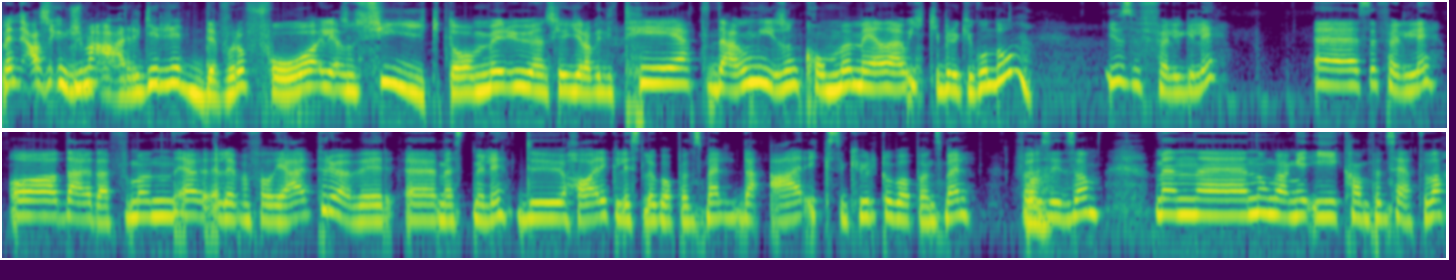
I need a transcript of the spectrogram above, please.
Men altså, unnskyld meg, er dere ikke redde for å få liksom, sykdommer, uønsket graviditet? Det er jo mye som kommer med det å ikke bruke kondom. Jo, selvfølgelig. Eh, selvfølgelig. Og det er jo derfor man, eller i hvert fall jeg, prøver eh, mest mulig. Du har ikke lyst til å gå på en smell. Det er ikke så kult å gå på en smell, for Nei. å si det sånn. Men eh, noen ganger i kampens hete, da,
